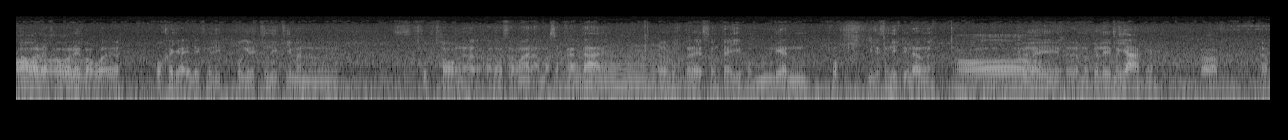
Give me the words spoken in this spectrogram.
เขาก็เลยเขาก็เลยบอกว่าเออพวกขยายอิเล็กทรอนิกส์พวกอิเล็กทรอนิกส์ที่มันชุบทองเนี่ยเราสามารถเอามาสกัดได้เออผมก็เลยสนใจผมเรียนพวกอิเล็กทรอนิกส์อยู่แล้วไงอ๋อก็เลยเออมันก็เลยไม่ยากไงครับครับ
